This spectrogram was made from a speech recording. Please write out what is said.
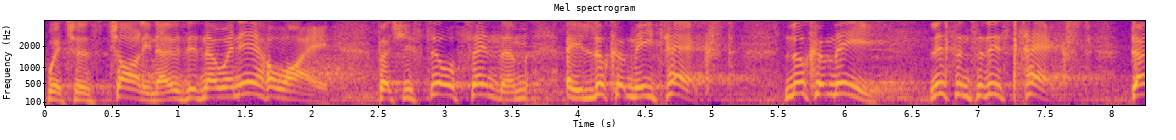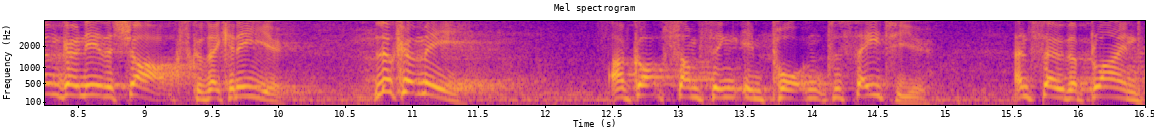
which, as Charlie knows, is nowhere near Hawaii. But she still sent them a look at me text. Look at me. Listen to this text. Don't go near the sharks because they can eat you. Look at me. I've got something important to say to you. And so the blind,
